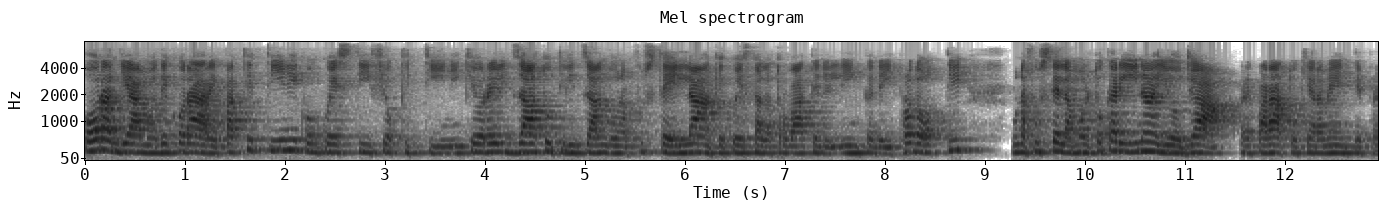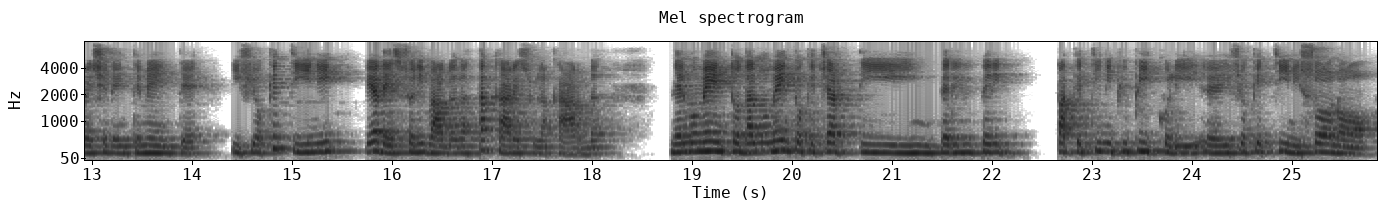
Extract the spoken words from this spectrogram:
Ora andiamo a decorare i pacchettini con questi fiocchettini che ho realizzato utilizzando una fustella, anche questa la trovate nel link dei prodotti, una fustella molto carina, io ho già preparato chiaramente precedentemente i fiocchettini e adesso li vado ad attaccare sulla card. Nel momento, dal momento che certi per, per i pacchettini più piccoli eh, i fiocchettini sono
